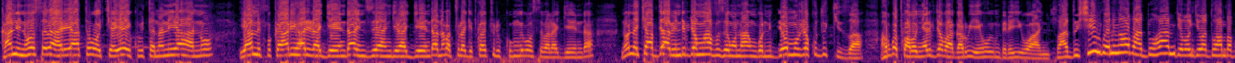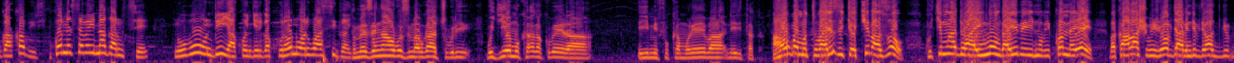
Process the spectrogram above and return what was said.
Kandi ni ho sebe yari yatobokeye ikubitana n'iya hano ya mifuka yari ihari iragenda inzu yanjye iragenda n'abaturage twari turi kumwe bose baragenda. None cya bya bindi byo mwavuze ngo ntabwo ni byo muje kudukiza ahubwo twabonye ari byo bagaruyeho imbere y'iwanjye. Badushyingwe ni nk'aho baduhambye bongeye baduhamba bwa kabiri. Kuko nesebe inagarutse n'ubundi yakongera igakuraho n'uwari wasigaye. Tumeze nk'aho ubuzima bwacu buri bugiye mu kaga kubera iyi mifuka mureba n'iri taka ahubwo mutubarize icyo kibazo kuki mwaduhaye inkunga y'ibintu bikomeye bakaba bashubijeho bya bindi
